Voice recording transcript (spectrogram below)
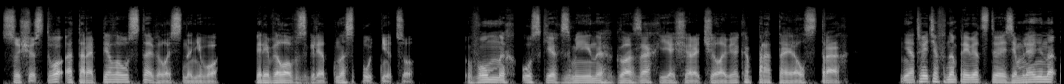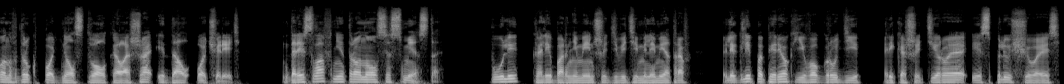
Существо оторопело уставилось на него, перевело взгляд на спутницу. В умных узких змеиных глазах ящера-человека протаял страх. Не ответив на приветствие землянина, он вдруг поднял ствол калаша и дал очередь. Дарислав не тронулся с места. Пули, калибр не меньше 9 мм, легли поперек его груди, рикошетируя и сплющиваясь,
